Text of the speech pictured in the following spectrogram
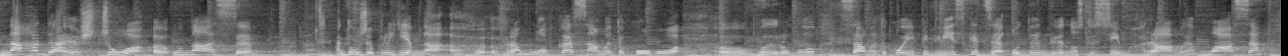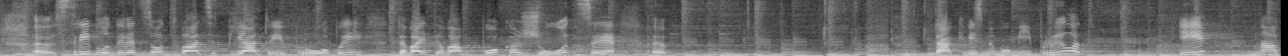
Нагадаю, що е, у нас е, Дуже приємна е, грамовка саме такого е, виробу, саме такої підвіски. Це 1,97 грами маса, е, срібло 925 проби. Давайте вам покажу. Це так, візьмемо мій прилад і на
